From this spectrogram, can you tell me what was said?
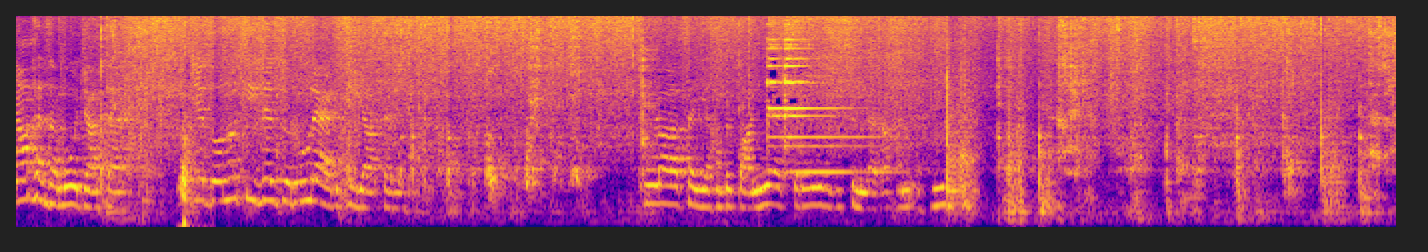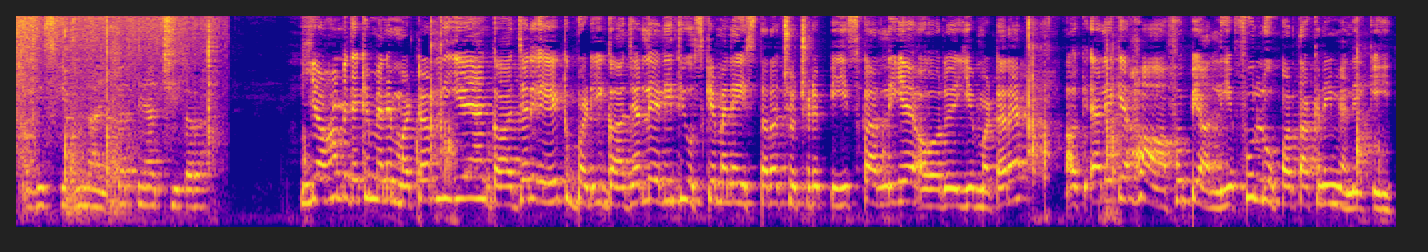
खाना हजम हो जाता है। ये दोनों चीज़ें ज़रूर ऐड किया करें थोड़ा सा यहाँ पे पानी ऐड करें अब इसकी बुनाई करते हैं अच्छी तरह। यहाँ पे देखें मैंने मटर लिए हैं, गाजर, एक बड़ी गाजर ले ली थी, उसके मैंने इस तरह छोटे छोटे पीस कर लिए और ये मटर है। लेके हाफ़ प्याली है फुल ऊपर तक नहीं मैंने की।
